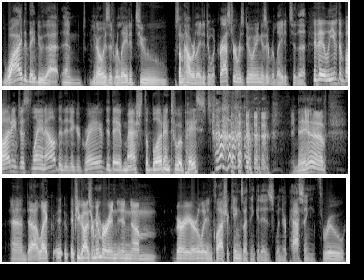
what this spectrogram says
Why did they do that? And you know, is it related to somehow related to what Craster was doing? Is it related to the Did they leave the body just laying out? Did they dig a grave? Did they mash the blood into a paste? They may have. And uh, like, if you guys remember in in um, very early in Clash of Kings, I think it is when they're passing through.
